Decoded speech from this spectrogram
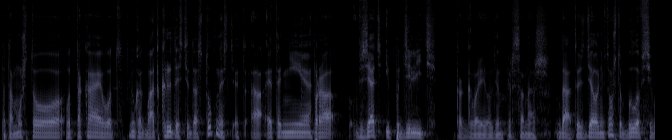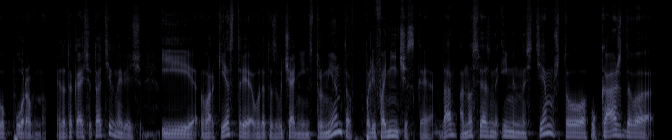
Потому что вот такая вот, ну, как бы открытость и доступность, это, а, это не про взять и поделить как говорил один персонаж. Да, то есть дело не в том, что было всего поровну. Это такая ситуативная вещь. И в оркестре вот это звучание инструментов, полифоническое, да, оно связано именно с тем, что у каждого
